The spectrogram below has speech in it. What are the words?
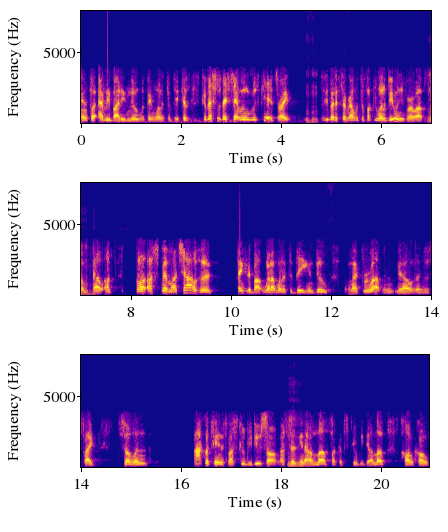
And so everybody knew what they wanted to be because cause that's what they said when we was kids, right? Mm-hmm. You better figure out what the fuck you want to be when you grow up. So mm-hmm. I, I spent my childhood thinking about what I wanted to be and do when I grew up, and you know, it was like so when Aqua Teen is my Scooby Doo song, I said, mm-hmm. you know, I love fucking Scooby Doo. I love Hong Kong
